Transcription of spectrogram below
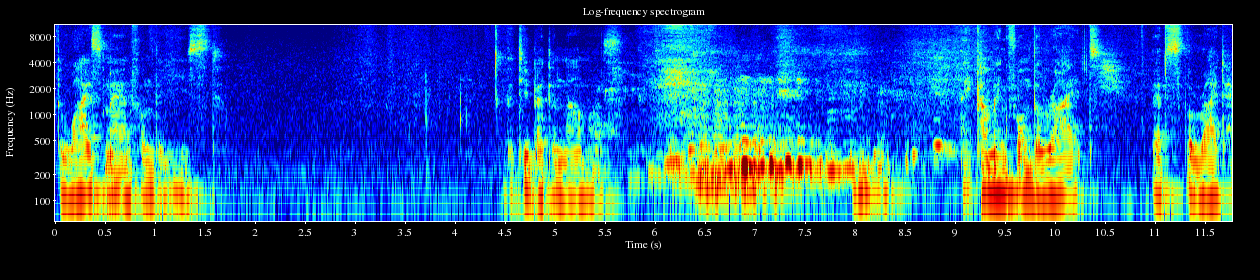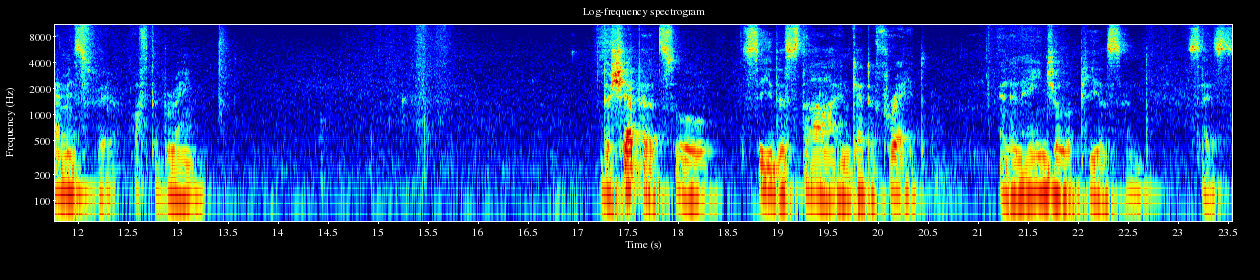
The wise man from the east, the Tibetan Lamas. Coming from the right. That's the right hemisphere of the brain. The shepherds who see the star and get afraid, and an angel appears and says,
